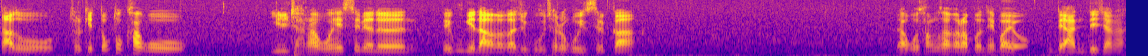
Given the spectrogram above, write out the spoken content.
나도 저렇게 똑똑하고 일 잘하고 했으면은 외국에 나가가지고 저러고 있을까? 라고 상상을 한번 해봐요. 근데 안되잖아.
